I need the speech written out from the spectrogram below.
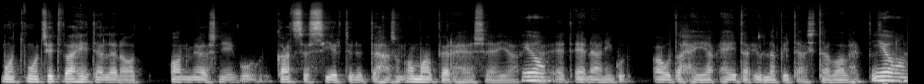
Mutta mut sitten vähitellen on, on myös niin kuin katse siirtynyt tähän sun omaan perheeseen ja, ja et enää niin kuin auta heitä ylläpitää sitä valhetta. Joo.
